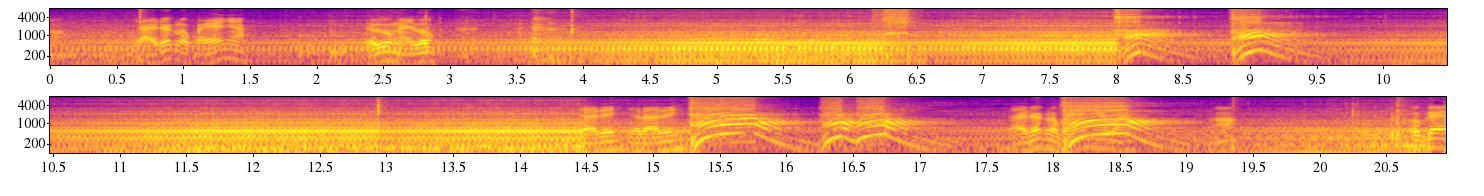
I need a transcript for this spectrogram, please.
Đó. chạy rất là khỏe nha. Thử con này luôn chạy đi chạy lại đi chạy rất là khỏe nha các bạn đó ok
